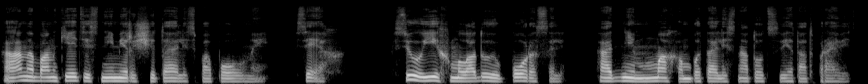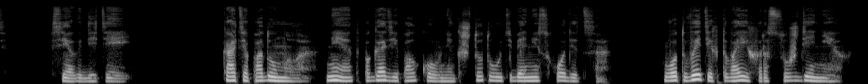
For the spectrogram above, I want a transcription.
А на банкете с ними рассчитались по полной. Всех. Всю их молодую поросль Одним махом пытались на тот свет отправить. Всех детей. Катя подумала, «Нет, погоди, полковник, что-то у тебя не сходится. Вот в этих твоих рассуждениях».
